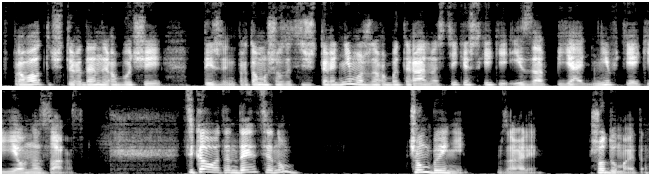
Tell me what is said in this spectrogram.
впровадити чотириденний робочий тиждень. При тому, що за ці 4 дні можна робити реально стільки ж, скільки і за 5 днів, ті, які є у нас зараз. Цікава тенденція, ну, чому би і ні, взагалі. Що думаєте?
